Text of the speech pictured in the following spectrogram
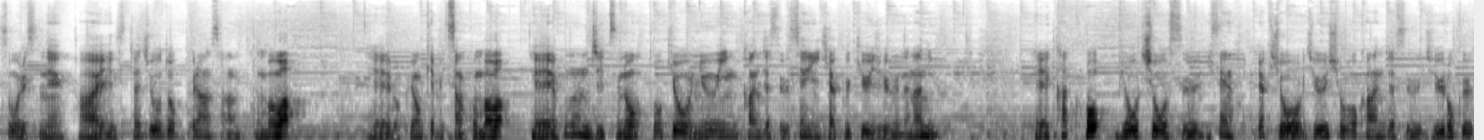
そうですね。はい。スタジオドッグランさん、こんばんは。えー、64ケミキさん、こんばんは。えー本日の東京入院患者数1197人、えー確保病床数2800床、重症患者数16、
